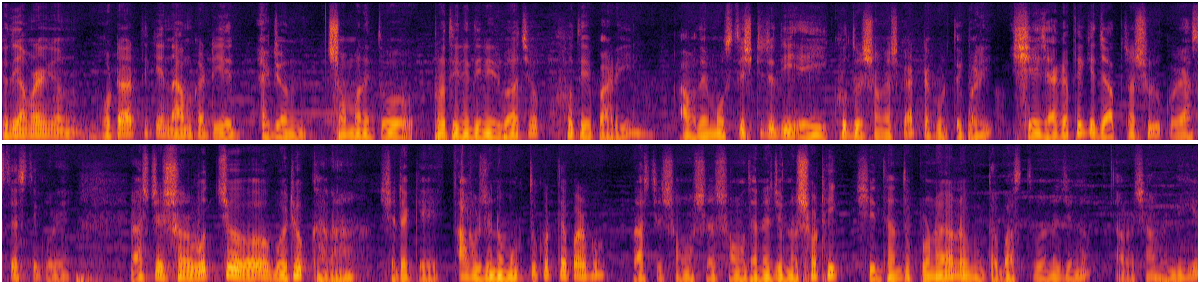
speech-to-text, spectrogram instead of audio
যদি আমরা একজন ভোটার থেকে নাম কাটিয়ে একজন সম্মানিত প্রতিনিধি নির্বাচক হতে পারি, আমাদের মস্তিষ্কে যদি এই ক্ষুদ্র সংস্কারটা করতে পারি সেই জায়গা থেকে যাত্রা শুরু করে, আস্তে আস্তে করে রাষ্ট্রের সর্বোচ্চ বৈঠকখানা সেটাকে আবর্জনা মুক্ত করতে পারব, রাষ্ট্রের সমস্যার সমাধানের জন্য সঠিক সিদ্ধান্ত প্রণয়ন এবং তা বাস্তবায়নের জন্য আমরা সামনের দিকে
